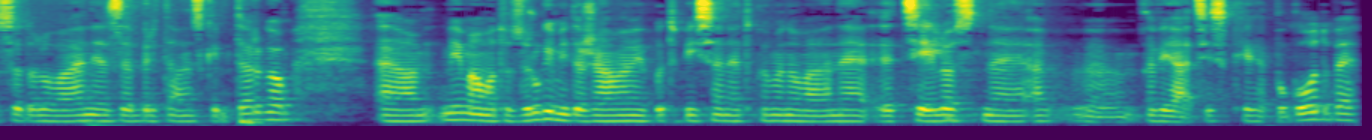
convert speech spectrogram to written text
sodelovanje z britanskim trgom. Mi imamo to z drugimi državami podpisane tako imenovane celostne aviacijske pogodbe,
